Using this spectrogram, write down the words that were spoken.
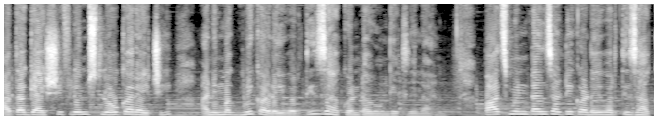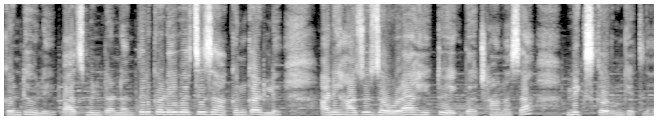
आता गॅसची फ्लेम स्लो करायची आणि मग मी कढईवरती झाकण ठेवून घेतलेलं आहे. पाच मिनिटांसाठी कढईवरती झाकण ठेवले. पाच मिनिटांनंतर कढईवरचे झाकण काढले आणि हा जो जवळा आहे तो एकदा छान असा मिक्स करून घेतला.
